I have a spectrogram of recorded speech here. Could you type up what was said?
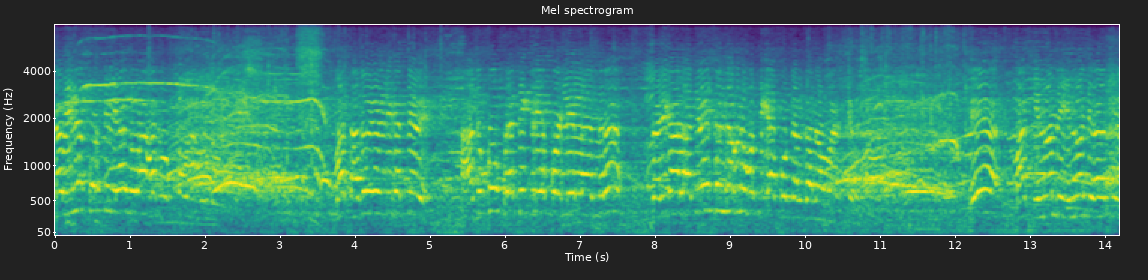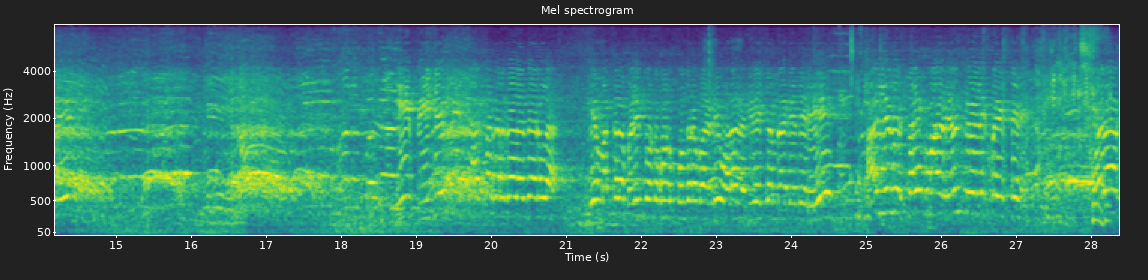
ನಾವು ಇಲ್ಲಿ ಕೊಡ್ತೀವಿ ಏನು ವಾಹನ ಮತ್ ಅದು ಹೇಳಿಗತ್ತೀವಿ ಅದಕ್ಕೂ ಪ್ರತಿಕ್ರಿಯೆ ಕೊಡ್ಲಿಲ್ಲ ಅಂದ್ರ ಚಳಿಗಾಲ ಅಧಿವೇಶನದಾಗ ಹೊತ್ತಿಗೆ ಹಾಕೋ ಕೆಲಸ ನಾವು ಮಾಡ್ತೇವೆ. ಏ ಮತ್ ಇನ್ನೊಂದು ಇನ್ನೊಂದು ಹೇಳ್ತೀವಿ ಈ ಬಿಜೆಪಿ ಶಾಸಕರುಗಳದಾರಲ್ಲ ಈ ಮಕ್ಕಳ ಬಳಿ ತೊಟ್ಕೊಂಡು ಕುಂದ್ರಬಾಡ್ರಿ ಒಳಗೆ ಅಧಿವೇಶನದಾಗ ಆಗಿದ್ದೀರಿ ಅಲ್ಲಿನೂ ಸ್ಟ್ರೈಕ್ ಮಾಡ್ರಿ ಅಂತ ಹೇಳಲಿಕ್ಕೆ ಬಯಸ್ತೀನಿ. ಒಳಗ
